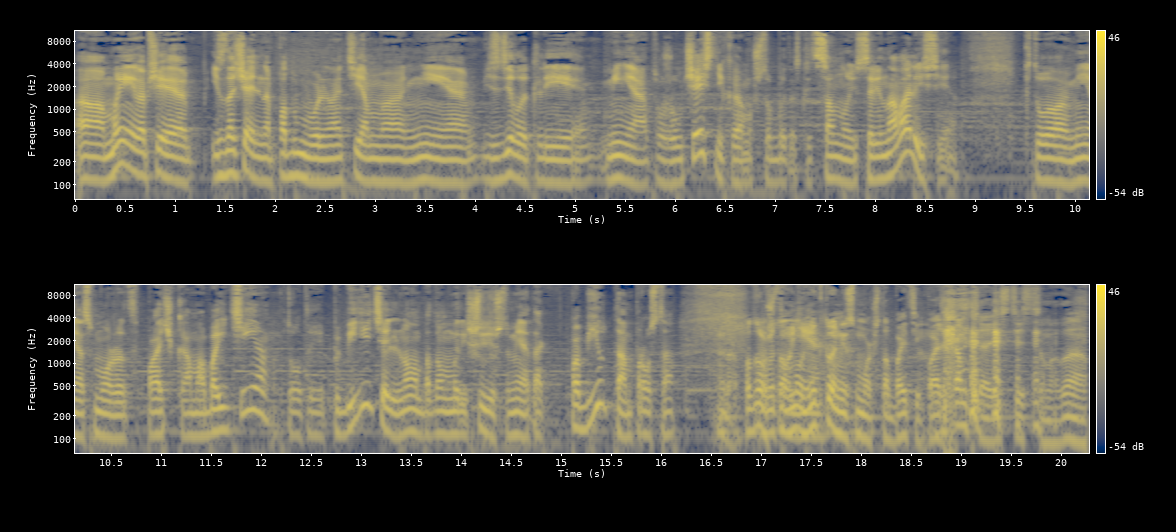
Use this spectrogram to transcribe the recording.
А, мы вообще изначально подумывали над тем, э, не сделать ли меня тоже участником, чтобы, так сказать, со мной соревновались и кто меня сможет по очкам обойти, тот и победитель, но потом мы решили, что меня так побьют там просто. Да, потому что ну, никто не сможет обойти по очкам тебя, естественно, да.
